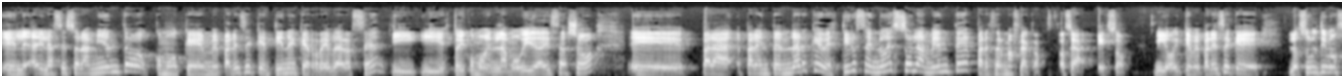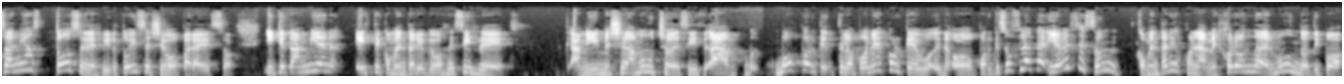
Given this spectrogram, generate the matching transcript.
el, asesoramiento como que me parece que tiene que reverse, y, estoy como en la movida esa yo, eh, para, para, entender que vestirse no es solamente para ser más flaca. O sea, eso. Digo, y que me parece que los últimos años todo se desvirtuó y se llevó para eso. Y que también este comentario que vos decís de a mí me llega mucho decir, ah, vos porque te lo pones porque, o porque sos flaca, y a veces son comentarios con la mejor onda del mundo, tipo,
